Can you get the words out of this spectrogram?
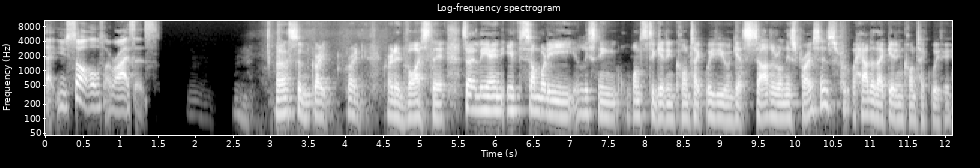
that you solve arises. Hmm. That's some great, great, great advice there. So, Leanne, if somebody listening wants to get in contact with you and get started on this process, how do they get in contact with you?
